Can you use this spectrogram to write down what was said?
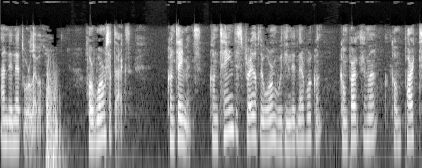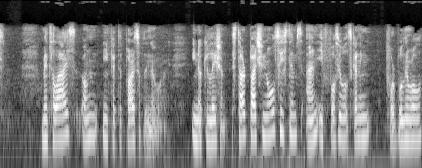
and the network level. For worms attacks, containment. Contain the spread of the worm within the network compartment, compartmentalize uninfected parts of the network. Inoculation. Start patching all systems and, if possible, scanning for vulnerable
